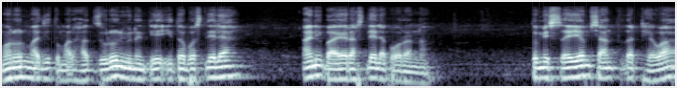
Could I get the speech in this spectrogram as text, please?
म्हणून माझी तुम्हाला हात जोडून विनंती आहे इथं बसलेल्या आणि बाहेर असलेल्या पोरांना तुम्ही संयम शांतता ठेवा.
